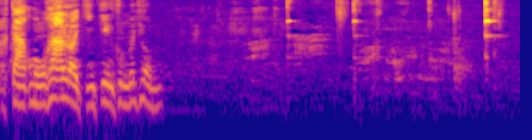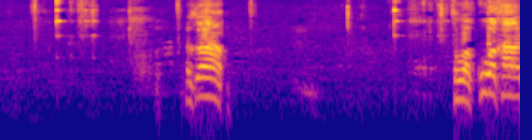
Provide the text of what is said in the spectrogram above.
อากาศหมูค่ะอร่อยจริง ๆ คุณผู้ชม แล้วก็ ถั่วคั่วข้าวอ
